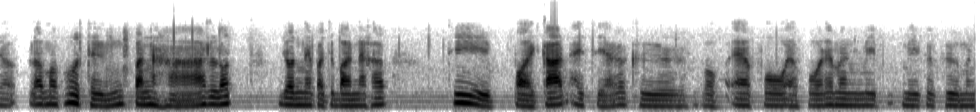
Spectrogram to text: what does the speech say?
เดี๋ยวเรามาพูดถึงปัญหารถยนต์ในปัจจุบันนะครับ ที่ปล่อยก๊าซไอเสียก็คือระบบ Air Flow Air Flow เนี่ยมันมีมีก็คือมัน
